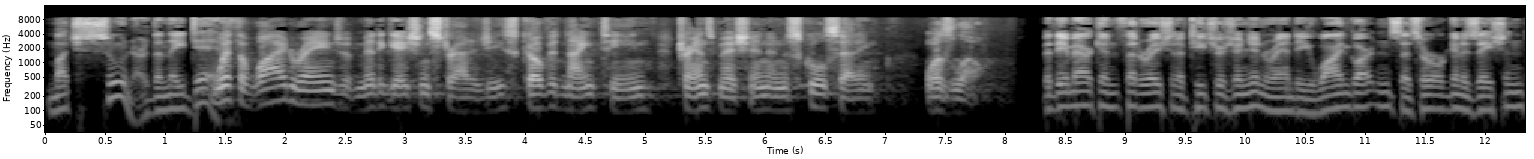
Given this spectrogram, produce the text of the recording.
much sooner than they did. With a wide range of mitigation strategies, COVID-19 transmission in a school setting was low. But the American Federation of Teachers Union, Randi Weingarten, says her organization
